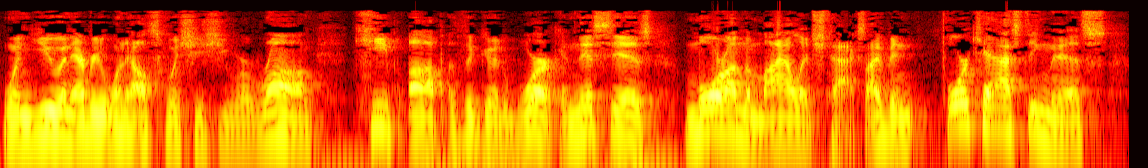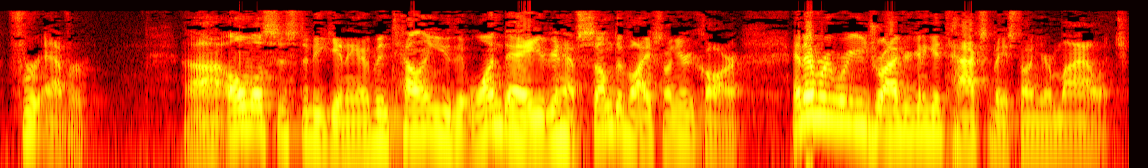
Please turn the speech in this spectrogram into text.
when you and everyone else wishes you were wrong? keep up the good work. And this is more on the mileage tax. I've been forecasting this forever. Uh, almost since the beginning. I've been telling you that one day you're going to have some device on your car, and everywhere you drive, you're going to get taxed based on your mileage.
